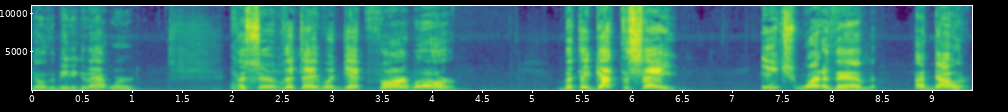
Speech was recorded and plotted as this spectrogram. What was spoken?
know the meaning of that word, assumed that they would get far more. But they got the same, each one of them a dollar.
